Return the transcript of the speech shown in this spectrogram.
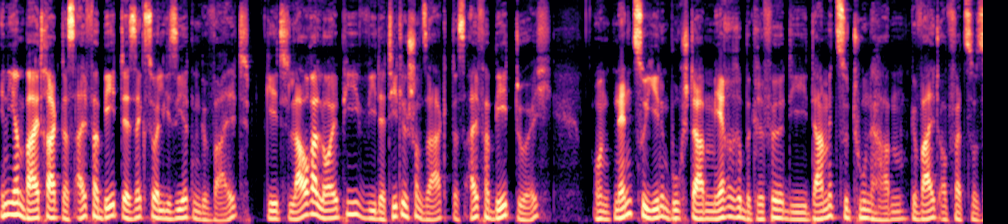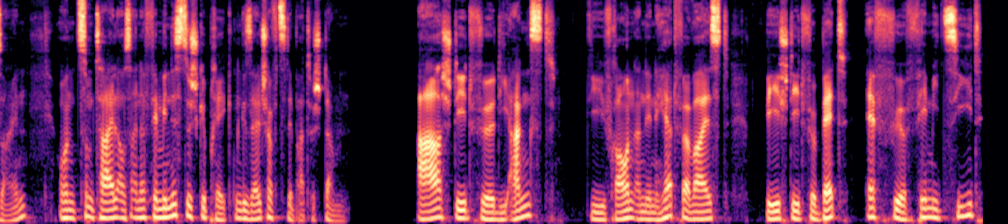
In ihrem Beitrag Das Alphabet der sexualisierten Gewalt geht Laura Leupi, wie der Titel schon sagt, das Alphabet durch und nennt zu jedem Buchstaben mehrere Begriffe, die damit zu tun haben, Gewaltopfer zu sein und zum Teil aus einer feministisch geprägten Gesellschaftsdebatte stammen. A steht für die Angst, die Frauen an den Herd verweist, B steht für Bett, F für Femizid,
